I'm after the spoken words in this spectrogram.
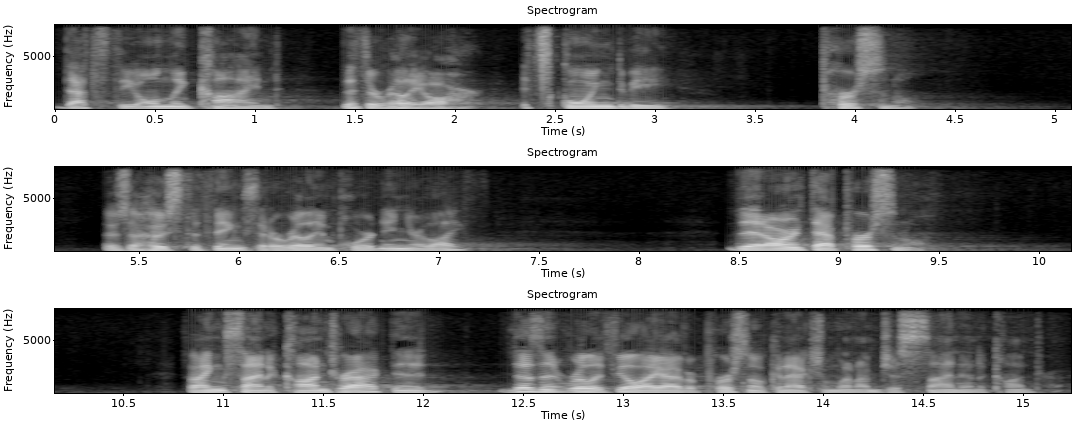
That's the only kind that there really are. It's going to be personal. There's a host of things that are really important in your life that aren't that personal. If I can sign a contract and it doesn't really feel like I have a personal connection when I'm just signing a contract.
